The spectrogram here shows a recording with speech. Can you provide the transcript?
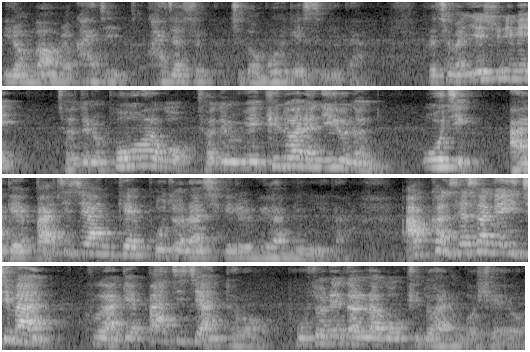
이런 마음을 가지, 가졌을지도 모르겠습니다 그렇지만 예수님이 저들을 보호하고 저들을 위해 기도하는 이유는 오직 악에 빠지지 않게 보존하시기를 위함이니이다. 악한 세상에 있지만 그 악에 빠지지 않도록 보존해달라고 기도하는 것이에요.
